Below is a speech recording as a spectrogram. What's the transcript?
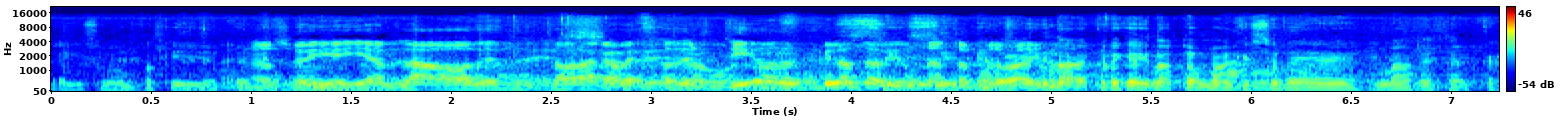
Aquí se ve un poquillo. pero- No soy ahí al lado de donde estaba la cabeza del tío del piloto. Sí, Había una sí, toma pero hay una, creo que hay una toma que se ve más de cerca.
